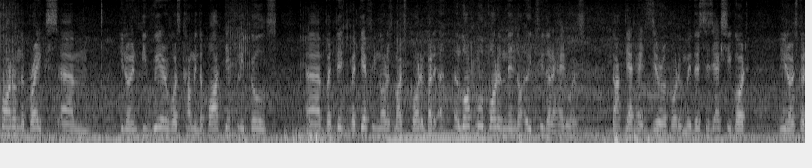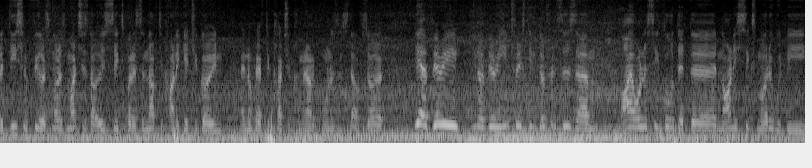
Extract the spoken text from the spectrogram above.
quite on the brakes um, you know and beware of what's coming the bike definitely builds uh, but but definitely not as much bottom but a, a, lot more bottom than the O2 that I had was like that had zero bottom where this has actually got you know it's got a decent feel it's not as much as the 06 but it's enough to kind of get you going and not have to clutch it coming out of corners and stuff so yeah very you know very interesting differences um, I honestly thought that the 96 motor would be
